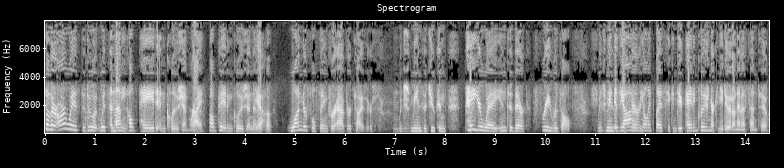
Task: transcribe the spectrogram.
So there are ways to do it with And money that's called paid inclusion, right? called paid inclusion, and Yeah. it's a wonderful thing for advertisers, Mm-hmm. which means that you can pay your way into their free results. Which means is that you're Yahoo the only place you can do paid inclusion, or can you do it on MSN too?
